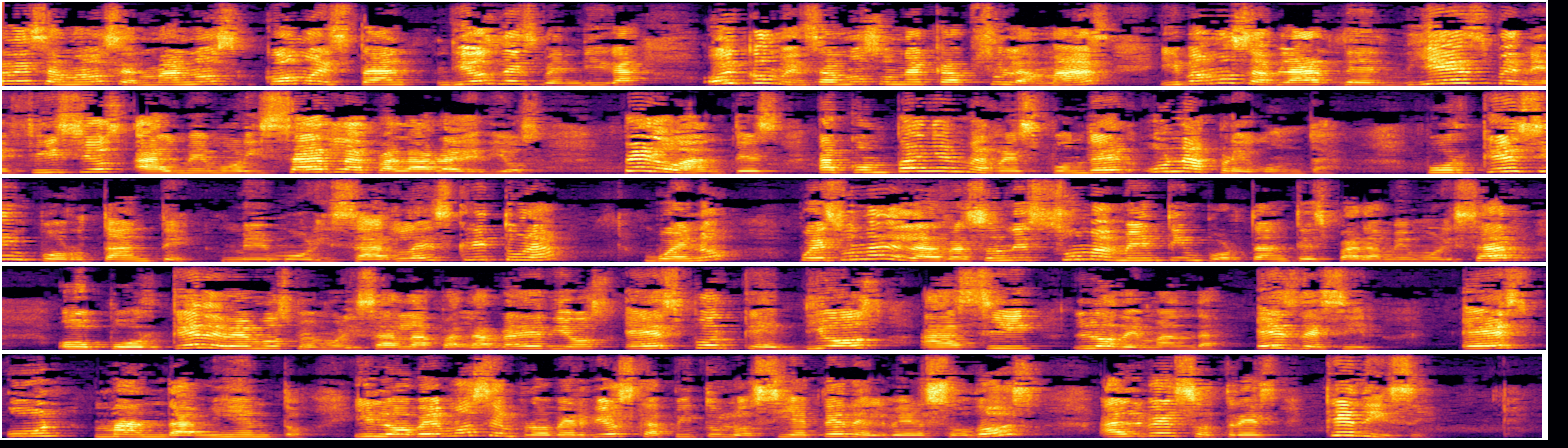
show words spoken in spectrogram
amados hermanos. ¿Cómo están? Dios les bendiga. Hoy comenzamos una cápsula más y vamos a hablar de 10 beneficios al memorizar la palabra de Dios. Pero antes, acompáñenme a responder una pregunta. ¿Por qué es importante memorizar la escritura? Bueno, pues una de las razones sumamente importantes para memorizar o por qué debemos memorizar la palabra de Dios es porque Dios así lo demanda. Es decir, es un mandamiento. Y lo vemos en Proverbios capítulo 7 del verso 2 al verso 3 que dice,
